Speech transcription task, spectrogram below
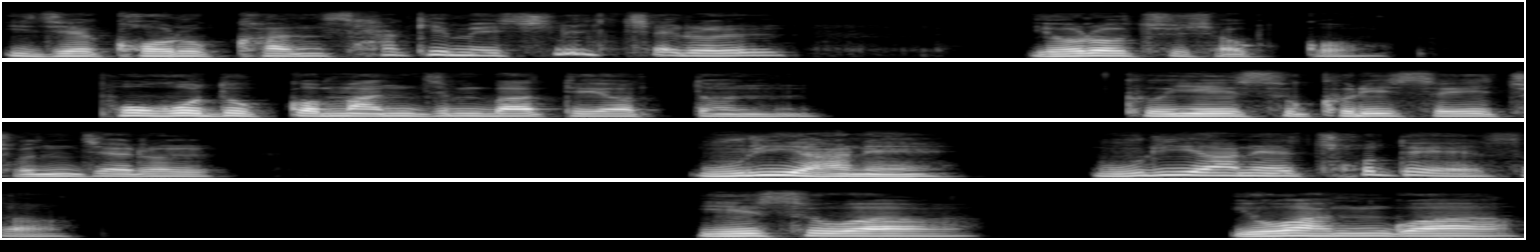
이제 거룩한 사귐의 실체를 열어주셨고 보고 듣고 만진 바 되었던 그 예수 그리스도의 존재를 우리 안에 우리 안에 초대해서 예수와 요한과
